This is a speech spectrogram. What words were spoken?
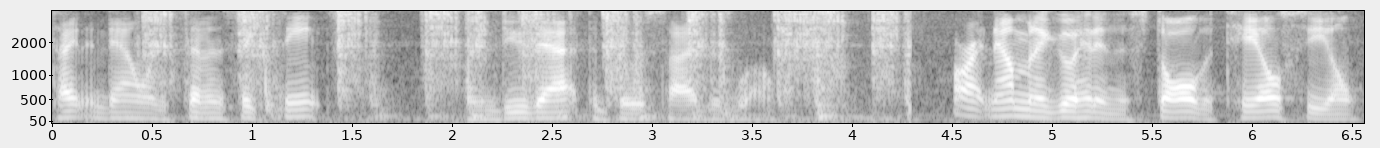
tighten it down with a 7 16 and do that to both sides as well. All right, now I'm going to go ahead and install the tail seal.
